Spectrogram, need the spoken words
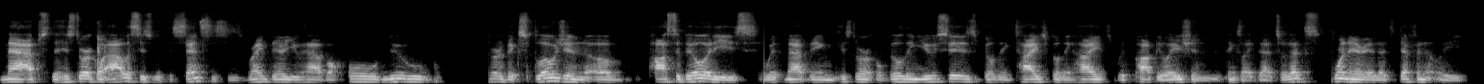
maps, the historical atlases with the censuses, right there you have a whole new sort of explosion of possibilities with mapping historical building uses, building types, building heights with population, things like that. So that's one area that's definitely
